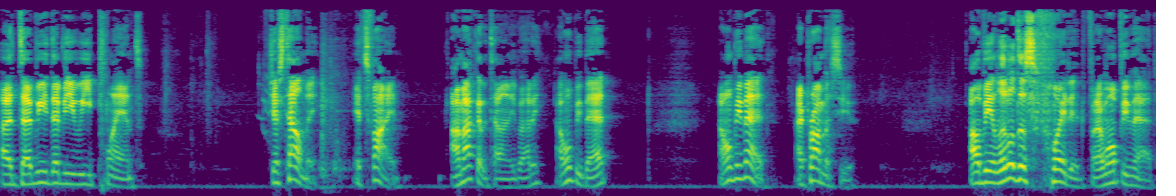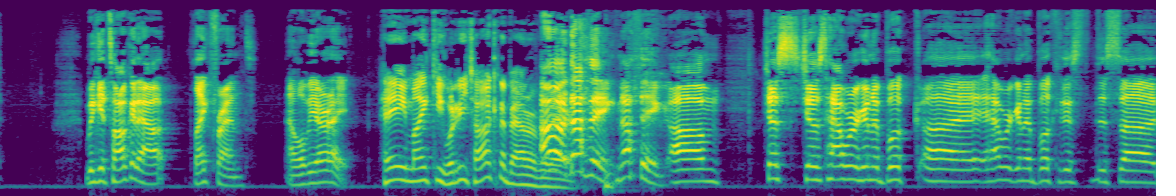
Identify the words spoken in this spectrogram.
a WWE plant, just tell me. It's fine. I'm not going to tell anybody. I won't be mad. I won't be mad. I promise you. I'll be a little disappointed, but I won't be mad. We can talk it out like friends, and we'll be all right. Hey, Mikey, what are you talking about over Oh, there? Oh, nothing, nothing. Um, just just how we're gonna book uh how we're gonna book this this uh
